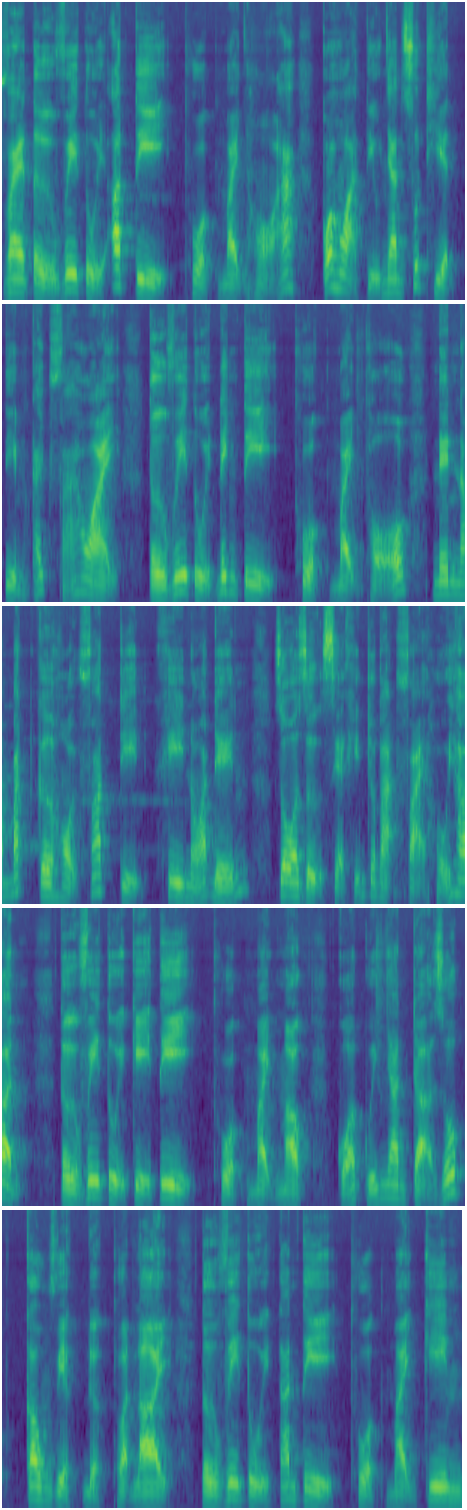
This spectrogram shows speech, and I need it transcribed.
Về tử vi tuổi ất tỵ thuộc mệnh hỏa có họa tiểu nhân xuất hiện tìm cách phá hoại. Tử vi tuổi đinh tỵ thuộc mệnh thổ nên nắm bắt cơ hội phát triển khi nó đến, do dự sẽ khiến cho bạn phải hối hận. Tử vi tuổi kỷ tỵ thuộc mệnh mộc có quý nhân trợ giúp, công việc được thuận lợi. Tử vi tuổi tan tỵ thuộc mệnh kim,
